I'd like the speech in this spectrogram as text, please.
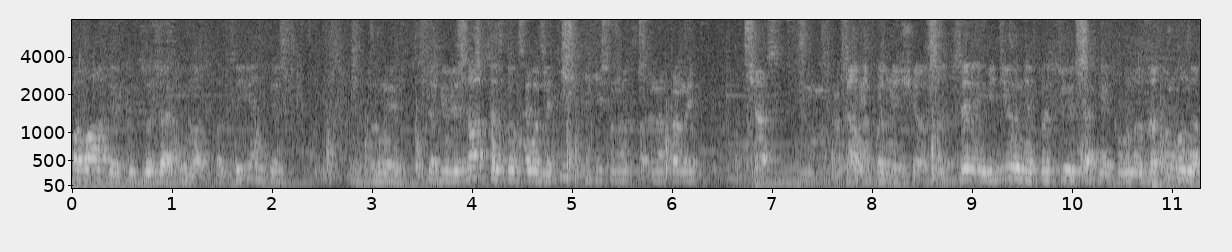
палати, тут лежать у нас пацієнти. Тут вони стабілізація Це, проходить. це ті, дійсно на, на певний час. Так, на певний час. Це відділення працює так, як воно задумано.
